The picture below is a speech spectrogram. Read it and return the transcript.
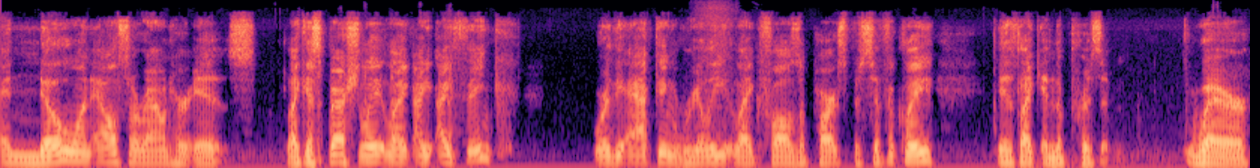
And no one else around her is. Like especially like I I think where the acting really like falls apart specifically is like in the prison where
